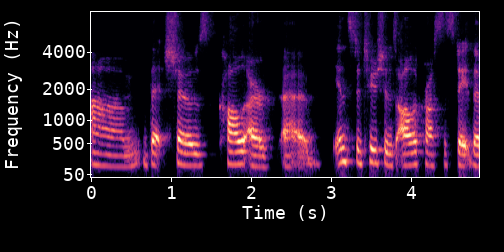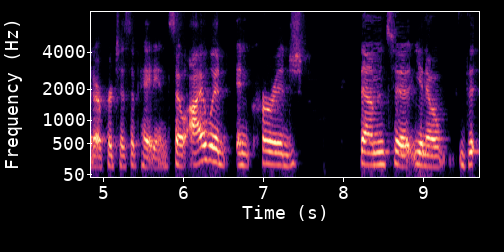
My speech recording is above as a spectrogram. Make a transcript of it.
um, that shows call or uh, institutions all across the state that are participating. So I would encourage them to, you know, the,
